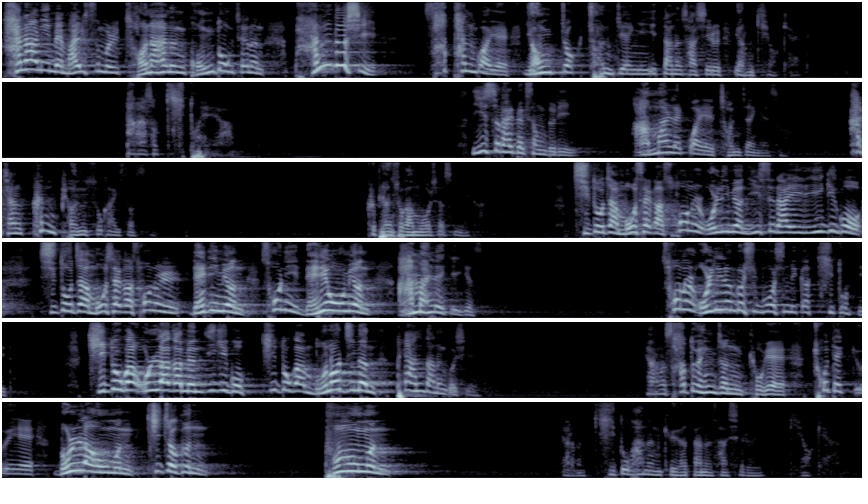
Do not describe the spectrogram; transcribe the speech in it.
하나님의 말씀을 전하는 공동체는 반드시 사탄과의 영적 전쟁이 있다는 사실을 여러분 기억해야 돼요. 따라서 합니다. 이스라엘 백성들이 아말렉과의 전쟁에서 가장 큰 변수가 있었어요. 그 변수가 무엇이었습니까? 지도자 모세가 손을 올리면 이스라엘이 이기고 지도자 모세가 손을 내리면 손이 내려오면 아말렉이 이겼어. 손을 올리는 것이 무엇입니까? 기도입니다. 기도가 올라가면 이기고 기도가 무너지면 패한다는 것이에요. 여러분 사도행전 교회 초대교회의 놀라움은 기적은 부흥은 여러분 기도하는 교회였다는 사실을 기억해야 합니다.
